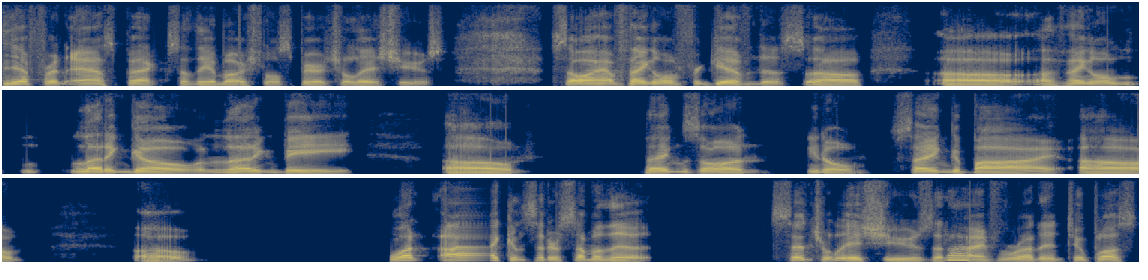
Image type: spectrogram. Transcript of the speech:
different aspects of the emotional spiritual issues. So I have a thing on forgiveness, uh, uh, a thing on letting go and letting be, um, things on you know saying goodbye. Um, uh, what I consider some of the central issues that I've run into, plus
